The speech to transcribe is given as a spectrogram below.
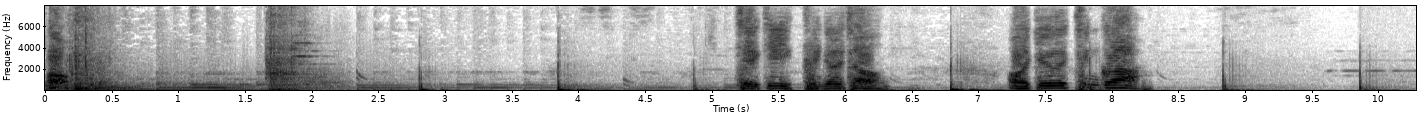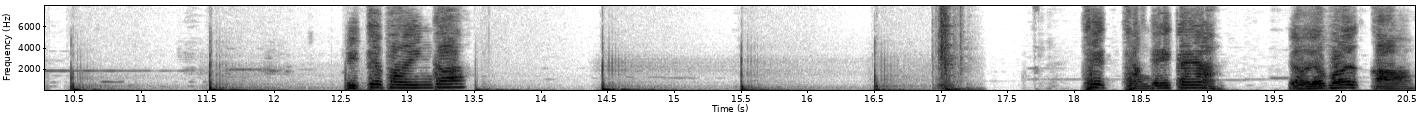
어? 저기 그 녀석 어디로 친 거야? 밑에 방인가? 책 잠겨있잖아. 열어볼까?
